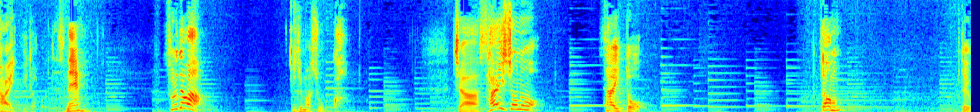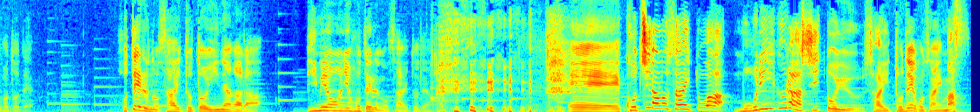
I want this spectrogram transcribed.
はいいうところですね。それでは、行きましょうか。じゃあ最初のサイト。ドンということで、ホテルのサイトと言いながら、微妙にホテルのサイトではない、えーこちらのサイトは森暮らしというサイトでございます。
